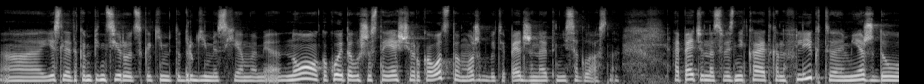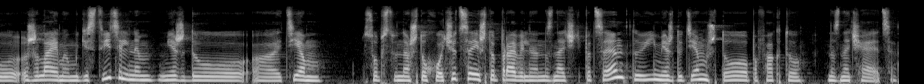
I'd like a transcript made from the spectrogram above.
а, если это компенсируется какими-то другими схемами. Но какое-то вышестоящее руководство может быть, опять же, на это не согласно. Опять у нас возникает конфликт между желаемым и действительным, между а, тем, собственно, что хочется и что правильно назначить пациенту, и между тем, что по факту назначается.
